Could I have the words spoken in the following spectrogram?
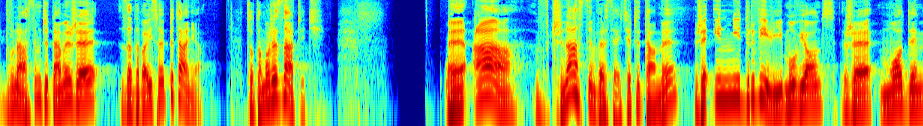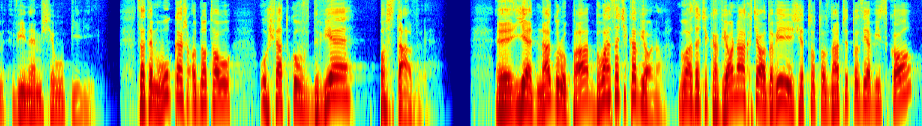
12 czytamy, że zadawali sobie pytania. Co to może znaczyć? E, a w trzynastym wersecie czytamy, że inni drwili, mówiąc, że młodym winem się łupili. Zatem Łukasz odnotował u świadków dwie postawy. E, jedna grupa była zaciekawiona. Była zaciekawiona, chciała dowiedzieć się, co to znaczy to zjawisko,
